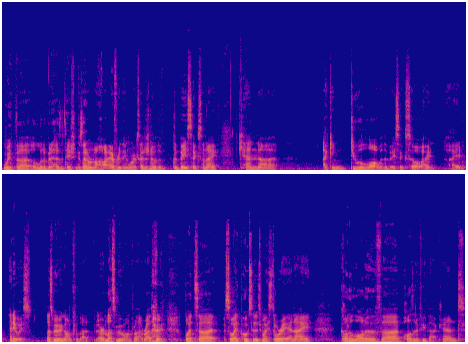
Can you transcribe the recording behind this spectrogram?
with uh, a little bit of hesitation because I don't know how everything works. I just know the, the basics, and I can uh, I can do a lot with the basics. So I I anyways, let's moving on from that, or let's move on from that rather. but uh, so I posted it to my story, and I got a lot of uh, positive feedback, and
